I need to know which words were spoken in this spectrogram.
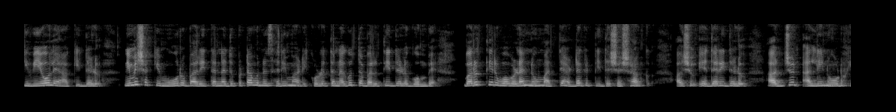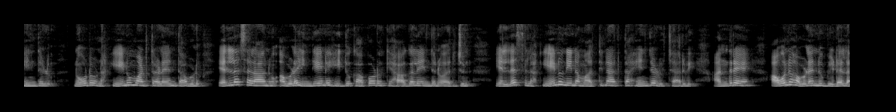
ಕಿವಿಯೋಲೆ ಹಾಕಿದ್ದಳು. ನಿಮಿಷಕ್ಕೆ ಮೂರು ಬಾರಿ ತನ್ನ ದುಪಟವನ್ನು ಸರಿ ಮಾಡಿಕೊಳ್ಳುತ್ತಾ ನಗುತ್ತಾ ಬರುತ್ತಿದ್ದಳು ಗೊಂಬೆ. ಬರುತ್ತಿರುವವಳನ್ನು ಮತ್ತೆ ಅಡ್ಡಗಟ್ಟಿದ್ದ ಶಶಾಂಕ್ ಅಶು ಎದರಿದಳು ಅರ್ಜುನ್ ಅಲ್ಲಿ ನೋಡು ಎಂದಳು. ನೋಡೋಣ, ಏನು ಮಾಡ್ತಾಳೆ ಅಂತ ಅವಳು. ಎಲ್ಲ ಸಲಾನು ಅವಳ ಹಿಂದೇನೆ ಇದ್ದು ಕಾಪಾಡೋಕೆ ಆಗಲ್ಲ ಎಂದನು ಅರ್ಜುನ್. ಎಲ್ಲ ಸಲ, ಏನು ನಿನ್ನ ಮಾತಿನ ಅರ್ಥ ಎಂದಳು ಚಾರ್ವಿ. ಅಂದರೆ, ಅವನು ಅವಳನ್ನು ಬಿಡಲ್ಲ.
